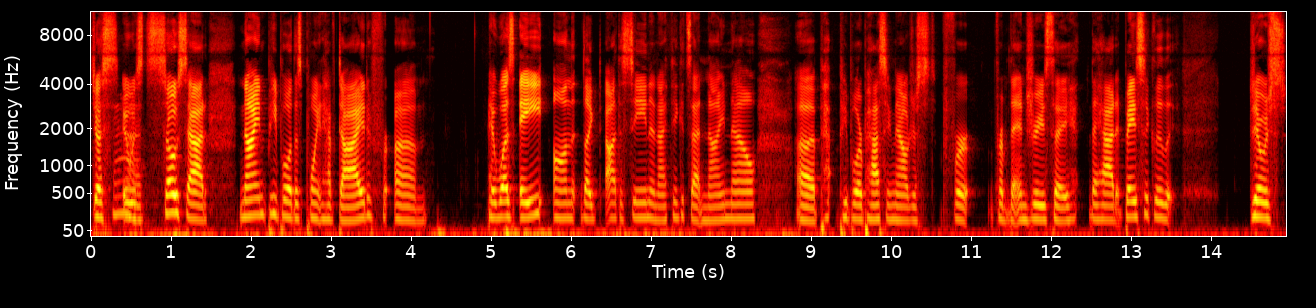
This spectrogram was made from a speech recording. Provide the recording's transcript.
just it was so sad. Nine people at this point have died. For, um, it was eight on like at the scene, and I think it's at nine now. Uh, pa- people are passing now just for from the injuries they they had. It Basically, there was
